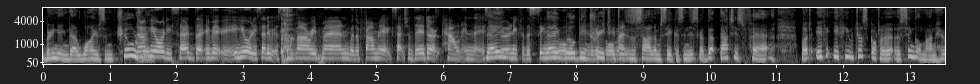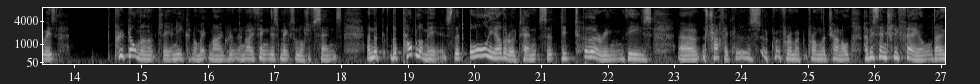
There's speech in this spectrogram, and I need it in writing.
bringing their wives and children. No, he already said that if it, he already said if it was married men with a family, etc., they don't count in this. They, it's only for the single They will be treated men. as asylum seekers in this that, that is fair. But if, if you've just got a, a single man who is predominantly an economic migrant, and I think this makes a lot of sense. And the, the problem is that all the other attempts at deterring these uh, traffickers from, a, from the channel have essentially failed. I,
